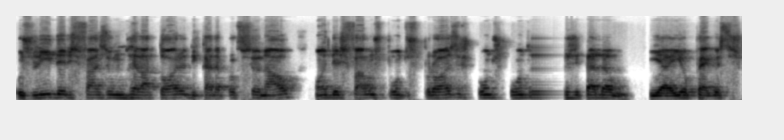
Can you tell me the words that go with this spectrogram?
os líderes fazem um relatório de cada profissional, onde eles falam os pontos prós e os pontos contras de cada um. E aí eu pego esses,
